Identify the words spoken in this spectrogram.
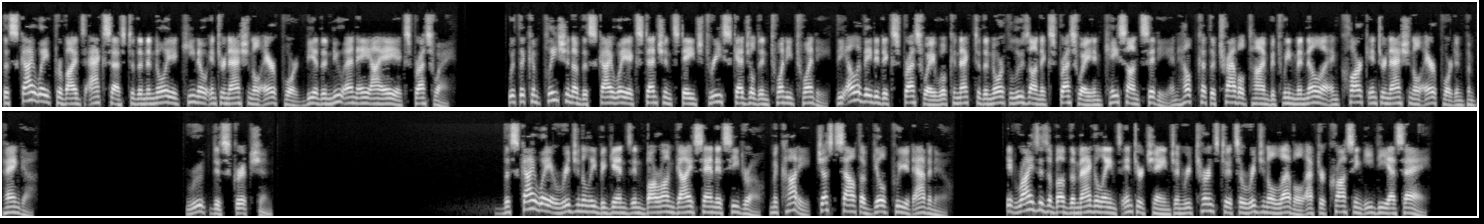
The Skyway provides access to the Ninoy Aquino International Airport via the new NAIA Expressway. With the completion of the Skyway Extension Stage 3 scheduled in 2020, the elevated expressway will connect to the North Luzon Expressway in Quezon City and help cut the travel time between Manila and Clark International Airport in Pampanga. Route description The Skyway originally begins in Barangay San Isidro, Makati, just south of Gil Puyat Avenue. It rises above the Magallanes interchange and returns to its original level after crossing EDSA.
